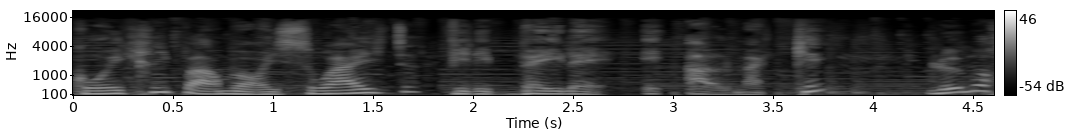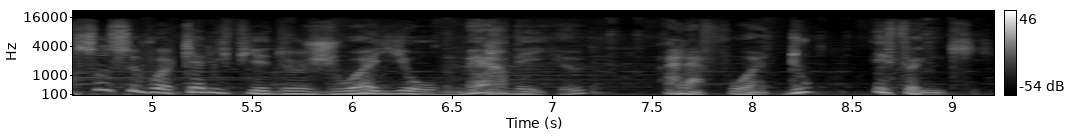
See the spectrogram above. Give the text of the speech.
Coécrit par Maurice White, Philip Bailey et Al McKay, le morceau se voit qualifié de joyau merveilleux, à la fois doux et funky.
